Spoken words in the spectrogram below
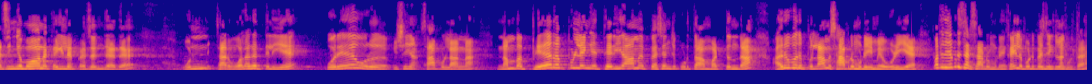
அசிங்கமான கையில பிசைஞ்சத உன் சார் உலகத்திலேயே ஒரே ஒரு விஷயம் சாப்பிடலான்னா நம்ம பேர பிள்ளைங்க தெரியாம பிசைஞ்சு கொடுத்தா மட்டும்தான் அருவருப்பு இல்லாம சாப்பிட முடியுமே ஒழிய மற்றது எப்படி சார் சாப்பிட முடியும்? கையில போட்டு பிசைஞ்சுக்கலாம் கொடுத்தா?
